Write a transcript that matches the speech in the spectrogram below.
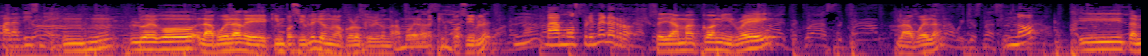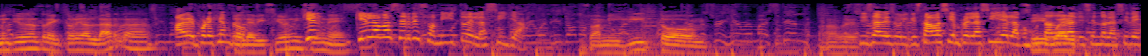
para Disney. Ujú. Luego la abuela de Kim Possible, yo no me acuerdo que hubiera una abuela de Kim Possible. Vamos, primer error, Se llama Connie Ray, la abuela. ¿no? Y también tiene una trayectoria larga. A ver, por ejemplo, Televisión y ¿quién, cine. ¿quién la va a hacer de su amiguito de la silla? Su amiguito. A ver. Sí, sabes, el que estaba siempre en la silla, en la computadora, diciéndole así de,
